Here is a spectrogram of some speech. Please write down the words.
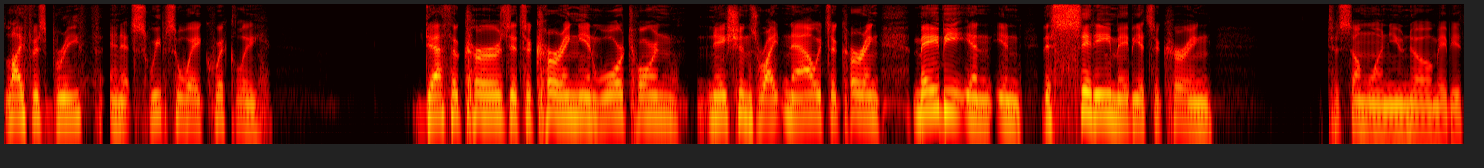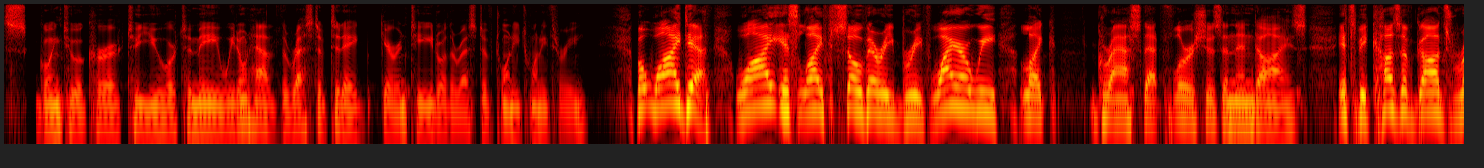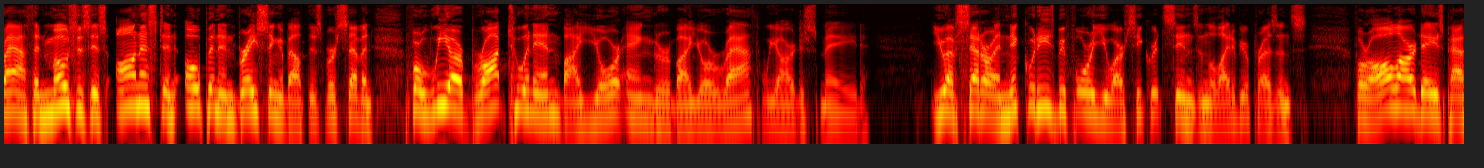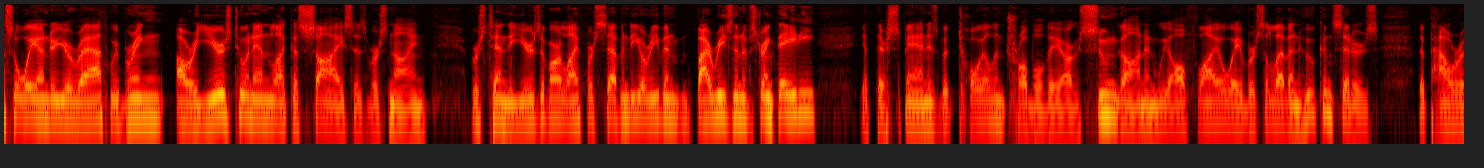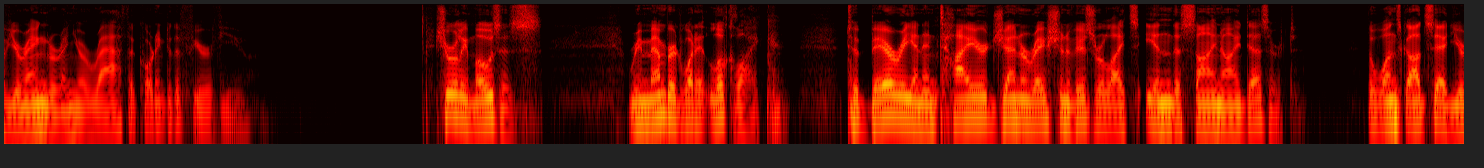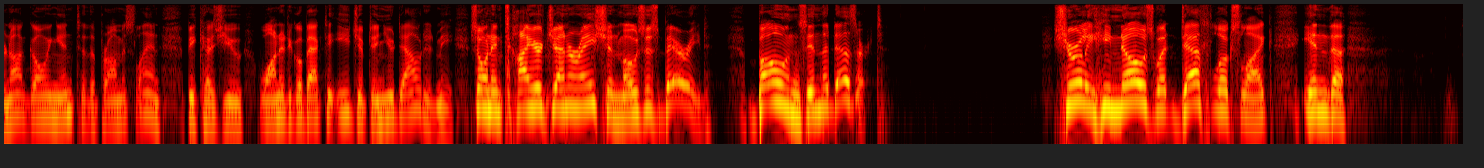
Life is brief and it sweeps away quickly. Death occurs. It's occurring in war torn nations right now. It's occurring maybe in, in this city. Maybe it's occurring to someone you know. Maybe it's going to occur to you or to me. We don't have the rest of today guaranteed or the rest of 2023. But why death? Why is life so very brief? Why are we like grass that flourishes and then dies. It's because of God's wrath. And Moses is honest and open and bracing about this. Verse 7 For we are brought to an end by your anger, by your wrath, we are dismayed. You have set our iniquities before you, our secret sins in the light of your presence. For all our days pass away under your wrath. We bring our years to an end like a sigh, says verse 9. Verse 10 The years of our life are 70, or even by reason of strength, 80. Yet their span is but toil and trouble. They are soon gone, and we all fly away. Verse 11 Who considers the power of your anger and your wrath according to the fear of you? Surely Moses remembered what it looked like to bury an entire generation of Israelites in the Sinai desert. The ones God said, You're not going into the promised land because you wanted to go back to Egypt and you doubted me. So, an entire generation Moses buried, bones in the desert. Surely he knows what death looks like in the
